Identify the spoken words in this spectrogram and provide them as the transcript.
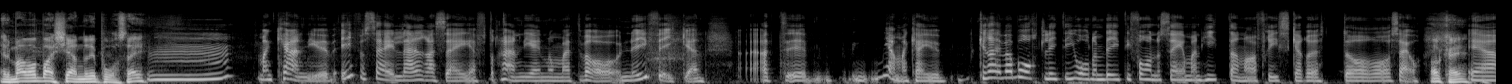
Eller man bara känner det på sig? Man kan ju i och för sig lära sig efterhand genom att vara nyfiken. Att, eh, ja, man kan ju gräva bort lite jord en bit ifrån och se om man hittar några friska rötter och så. Okej. Eh,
